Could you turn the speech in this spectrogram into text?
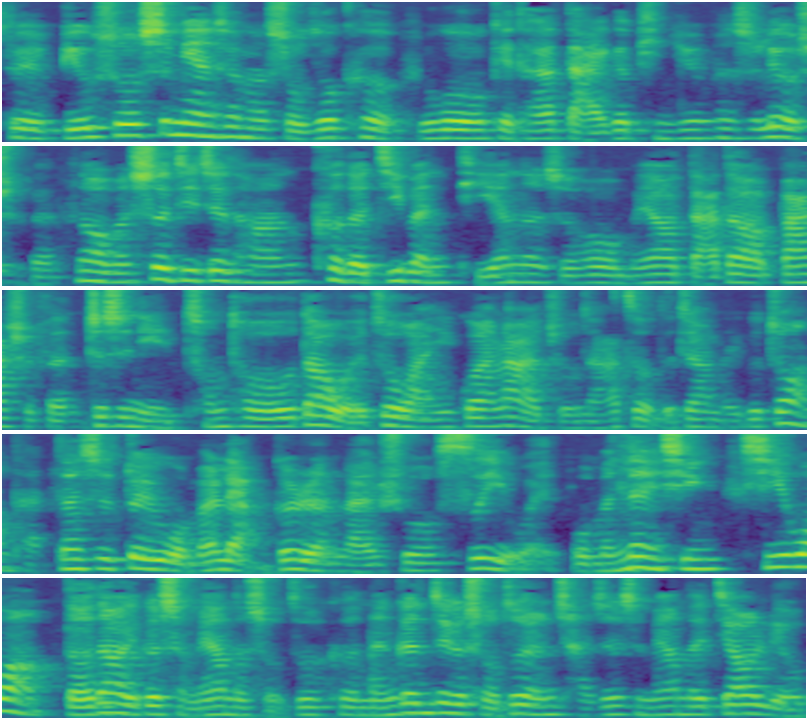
对，比如说市面上的手作课，如果我给他打一个平均分是六十分，那我们设计这堂课的基本体验的时候，我们要达到八十分，这是你从头到尾做完一罐蜡烛拿走的这样的一个状态。但是对于我们两个人来说，私以为我们内心希望得到一个什么样的手作课，能跟这个手作人产生什么样的交流，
